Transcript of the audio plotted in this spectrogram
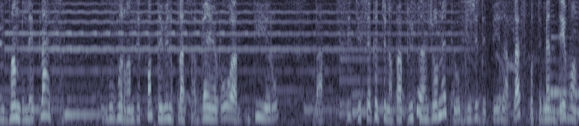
ils, vendent les places. Vous vous rendez compte, une place à 20 euros, à 10 euros. Bah, si tu sais que tu n'as pas pris ta journée, tu es obligé de payer la place pour te mettre devant.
